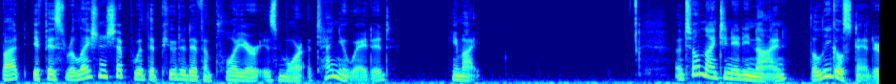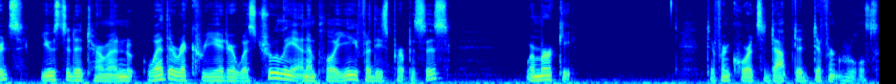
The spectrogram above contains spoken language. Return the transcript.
But if his relationship with the putative employer is more attenuated, he might. Until 1989, the legal standards used to determine whether a creator was truly an employee for these purposes were murky. Different courts adopted different rules.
